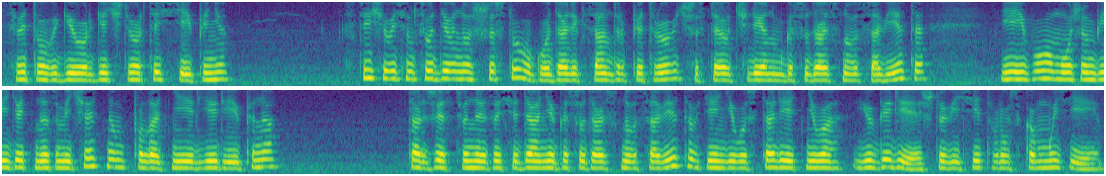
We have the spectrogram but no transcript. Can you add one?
Святого Георгия четвертой степени. С 1896 года Александр Петрович состоял членом Государственного совета, и его можем видеть на замечательном полотне Ильи Репина «Торжественное заседание Государственного совета в день его столетнего юбилея», что висит в Русском музее.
